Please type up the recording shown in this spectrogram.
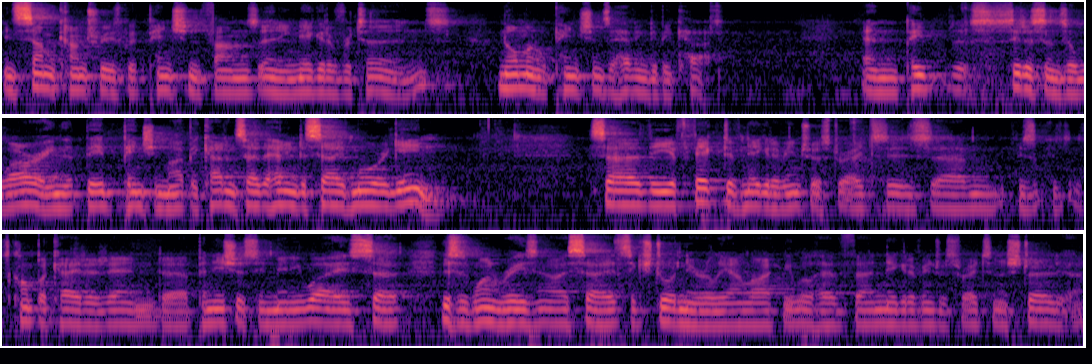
In some countries with pension funds earning negative returns, nominal pensions are having to be cut and people, citizens are worrying that their pension might be cut, and so they're having to save more again. So the effect of negative interest rates is, um, is it's complicated and uh, pernicious in many ways. So this is one reason I say it's extraordinarily unlikely we'll have uh, negative interest rates in Australia.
